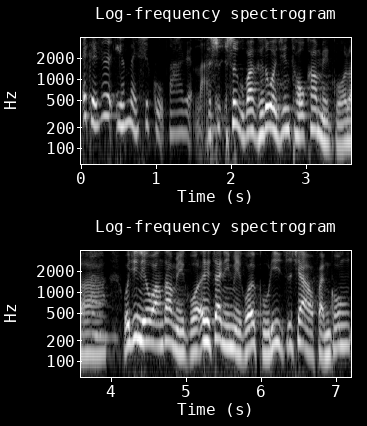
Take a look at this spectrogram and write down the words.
哎，可是原本是古巴人嘛，是是古巴，可是我已经投靠美国了啊，我已经流亡到美国，哎，在你美国的鼓励之下反攻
